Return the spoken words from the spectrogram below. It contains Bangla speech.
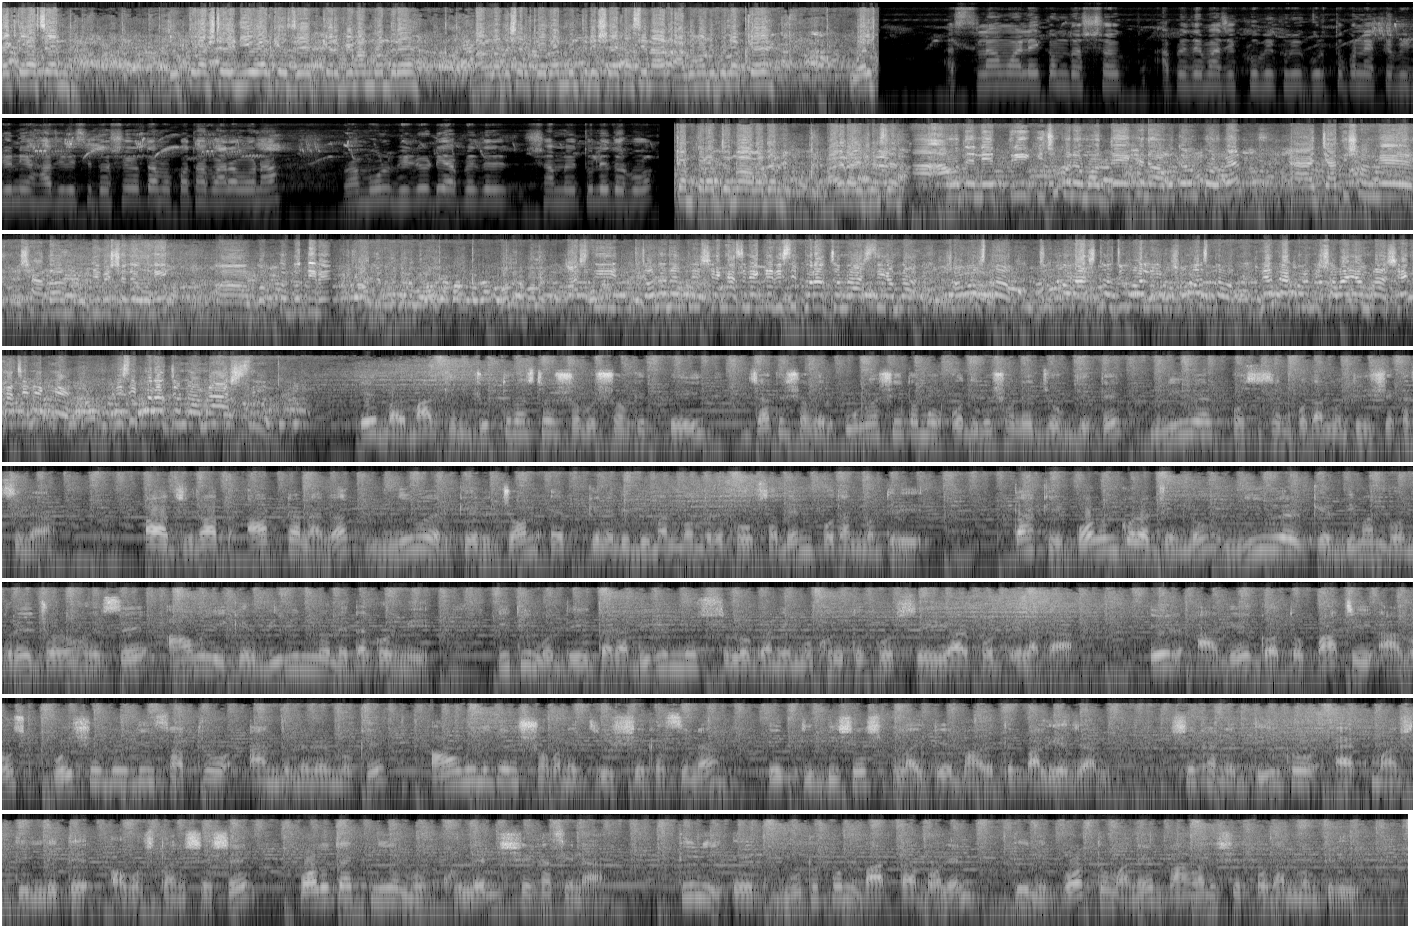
দেখতে পাচ্ছেন যুক্তরাষ্ট্রের নিউ ইয়র্কে জেএফকের বিমানবন্দরে বাংলাদেশের প্রধানমন্ত্রী শেখ হাসিনার আগমন উপলক্ষে ওয়েল আসসালামু আলাইকুম দর্শক আপনাদের মাঝে খুবই খুবই গুরুত্বপূর্ণ একটা ভিডিও নিয়ে হাজির হয়েছি। দর্শক তো আমরা কথা বাড়াবো না। আমরা মূল ভিডিওটি আপনাদের সামনে তুলে ধরবো। ওয়েলকাম করার জন্য আমাদের ভাইরা এসেছে। আমাদের নেত্রী কিছুক্ষণের মধ্যে এখানে অবতরণ করবেন। আহ, জাতিসংঘের সাধারণ অধিবেশনে উনি আহ, বক্তব্য দিবেন আসছি জননেত্রী শেখ হাসিনাকে রিসিভ করার জন্য আসছি আমরা সমস্ত যুক্তরাষ্ট্র যুবলীগ সমস্ত নেতাকর্মী সবাই আমরা শেখ হাসিনাকে রিসিভ করার জন্য আমরা আসছি এবার মার্কিন যুক্তরাষ্ট্রের সবুজ সংকেত পেয়েই জাতিসংঘের উনআশিতম অধিবেশনে যোগ দিতে নিউ ইয়র্ক পৌঁছেছেন প্রধানমন্ত্রী শেখ হাসিনা। আজ রাত আটটা নাগাদ নিউ ইয়র্কের জন এফ কেনেডি বিমানবন্দরে পৌঁছাবেন প্রধানমন্ত্রী। তাকে বরণ করার জন্য নিউ ইয়র্কের বিমানবন্দরে জড়ো হয়েছে আওয়ামী লীগের বিভিন্ন নেতাকর্মী। ইতিমধ্যেই তারা বিভিন্ন স্লোগানে মুখরিত করছে এয়ারপোর্ট এলাকা। এর আগে গত পাঁচই আগস্ট বৈষম্যবিরোধী ছাত্র আন্দোলনের মুখে আওয়ামী লীগের সভানেত্রী শেখ হাসিনা একটি বিশেষ ফ্লাইটে ভারতে পালিয়ে যান। সেখানে দীর্ঘ এক মাস দিল্লিতে অবস্থান শেষে পদত্যাগ নিয়ে মুখ খুললেন শেখ হাসিনা। তিনি এক মুঠোফোন বার্তা বলেন, তিনি বর্তমানে বাংলাদেশের প্রধানমন্ত্রী।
